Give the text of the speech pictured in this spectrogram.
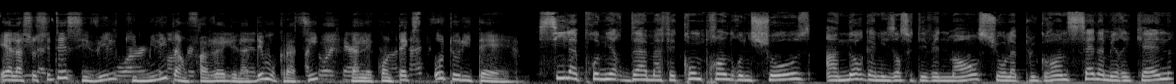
et à la société civile qui milite en faveur de la démocratie dans les contextes autoritaires. Si la Première Dame a fait comprendre une chose en organisant cet événement sur la plus grande scène américaine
